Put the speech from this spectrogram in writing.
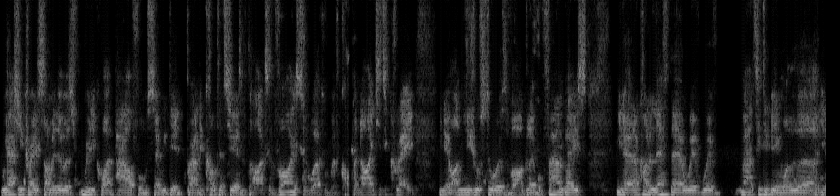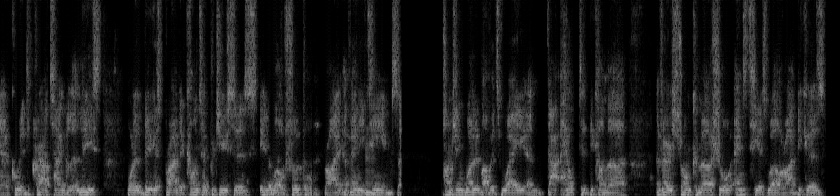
we actually created something that was really quite powerful. So we did branded content series with the likes of Vice and working with COPA90 to create, you know, unusual stories of our global fan base. You know, and I kind of left there with with Man City being one of the, you know, according to CrowdTangle at least, one of the biggest branded content producers in world football, right, of any mm. team. So punching well above its weight, and that helped it become a, a very strong commercial entity as well, right? Because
